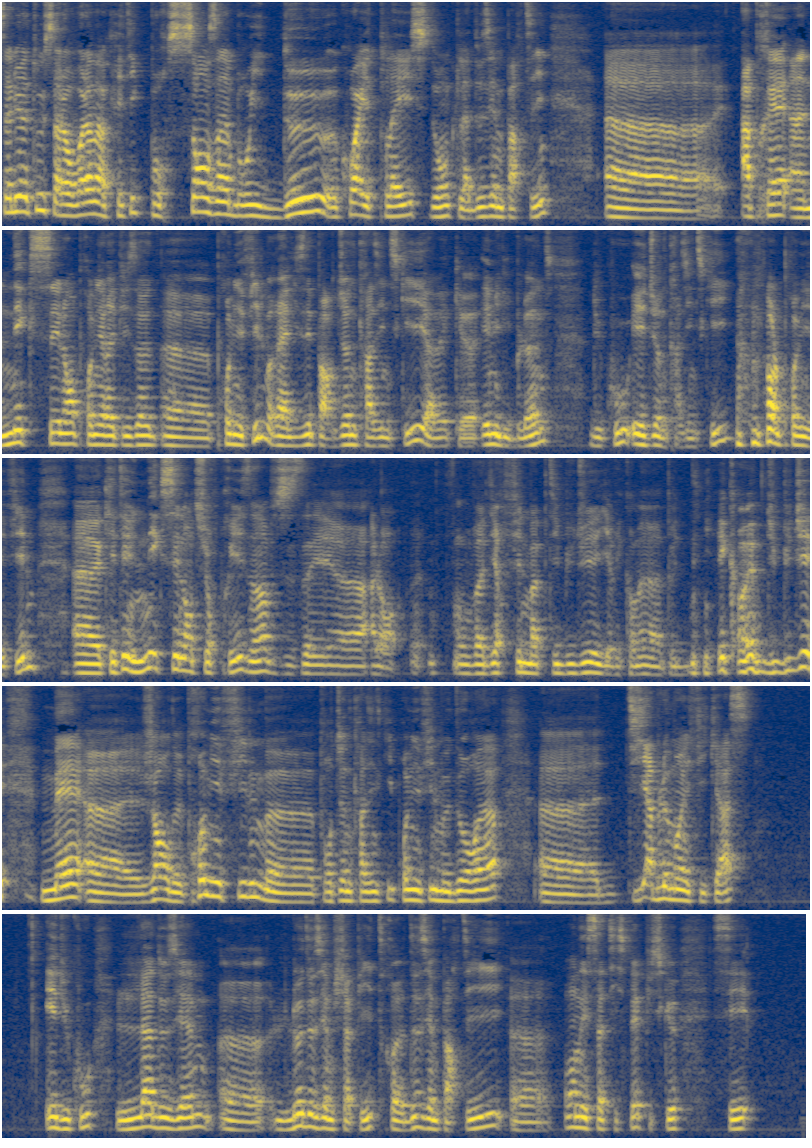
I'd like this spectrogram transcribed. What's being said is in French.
Salut à tous, alors voilà ma critique pour Sans un bruit 2, Quiet Place, donc la deuxième partie. Euh, après un excellent premier épisode, euh, premier film réalisé par John Krasinski avec euh, Emily Blunt, du coup, et John Krasinski dans le premier film, qui était une excellente surprise. Hein, alors, on va dire film à petit budget, il y avait quand même un peu, quand même du budget, mais genre de premier film pour John Krasinski, premier film d'horreur, diablement efficace. Et du coup, la deuxième, euh, le deuxième chapitre, deuxième partie, euh, on est satisfait puisque c'est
